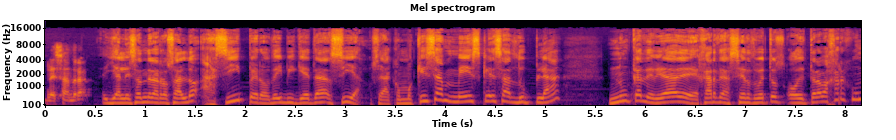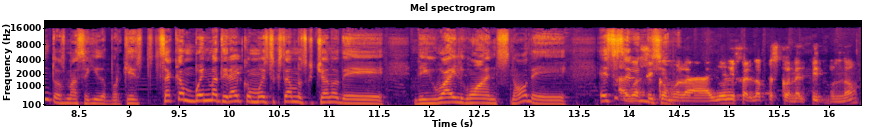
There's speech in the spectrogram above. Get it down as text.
Alessandra, y Alessandra Rosaldo, así, pero David Guetta sí. O sea, como que esa mezcla, esa dupla, nunca debería de dejar de hacer duetos o de trabajar juntos más seguido, porque sacan buen material como esto que estamos escuchando de, de Wild Ones, ¿no? De... Algo así como la Jennifer López con el Pitbull, ¿no?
